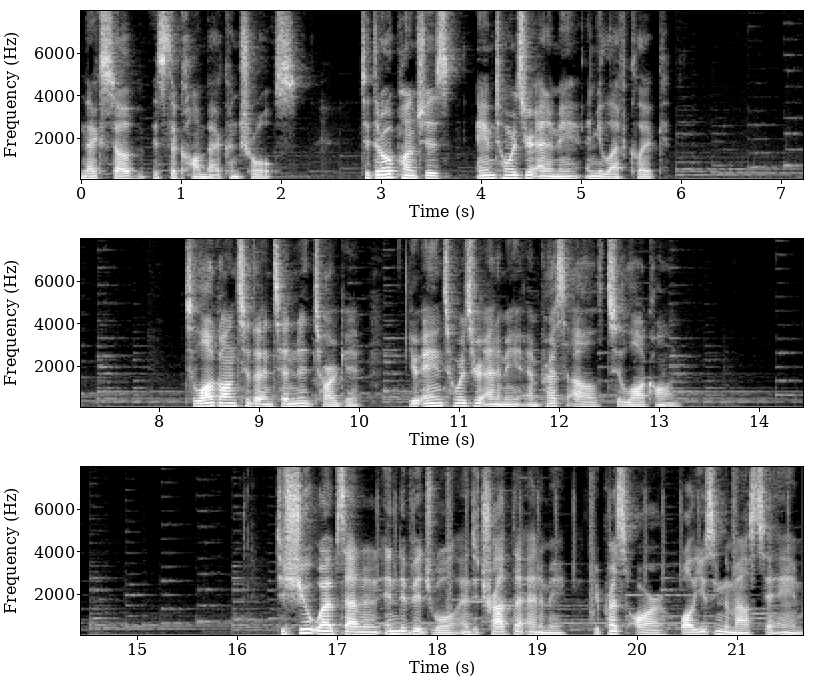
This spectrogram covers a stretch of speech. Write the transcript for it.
Next up is the combat controls. To throw punches, aim towards your enemy and you left click. To lock on to the intended target, you aim towards your enemy and press L to lock on. To shoot webs at an individual and to trap the enemy, you press R while using the mouse to aim.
